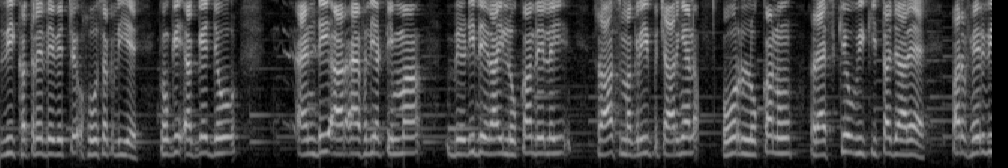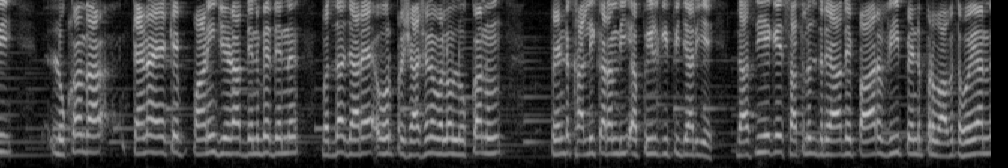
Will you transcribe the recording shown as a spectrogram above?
ਵੀ ਖਤਰੇ ਦੇ ਵਿੱਚ ਹੋ ਸਕਦੀ ਹੈ ਕਿਉਂਕਿ ਅੱਗੇ ਜੋ ਐਨਡੀਆਰਐਫ ਦੀਆਂ ਟੀਮਾਂ ਬੇੜੀ ਦੇ ਰਾਹੀਂ ਲੋਕਾਂ ਦੇ ਲਈ ਰਾਹ ਸਮੱਗਰੀ ਪਹੁੰਚਾ ਰਹੀਆਂ ਹਨ ਔਰ ਲੋਕਾਂ ਨੂੰ ਰੈਸਕਿਊ ਵੀ ਕੀਤਾ ਜਾ ਰਿਹਾ ਹੈ। ਪਰ ਫਿਰ ਵੀ ਲੋਕਾਂ ਦਾ ਕਹਿਣਾ ਹੈ ਕਿ ਪਾਣੀ ਜਿਹੜਾ ਦਿਨ ਬੇ ਦਿਨ ਵੱਧਦਾ ਜਾ ਰਿਹਾ ਹੈ ਔਰ ਪ੍ਰਸ਼ਾਸਨ ਵੱਲੋਂ ਲੋਕਾਂ ਨੂੰ ਪਿੰਡ ਖਾਲੀ ਕਰਨ ਦੀ ਅਪੀਲ ਕੀਤੀ ਜਾ ਰਹੀ ਹੈ। ਦੱਸਦੀ ਹੈ ਕਿ ਸਤਲੁਜ ਦਰਿਆ ਦੇ ਪਾਰ 20 ਪਿੰਡ ਪ੍ਰਭਾਵਿਤ ਹੋਏ ਹਨ।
